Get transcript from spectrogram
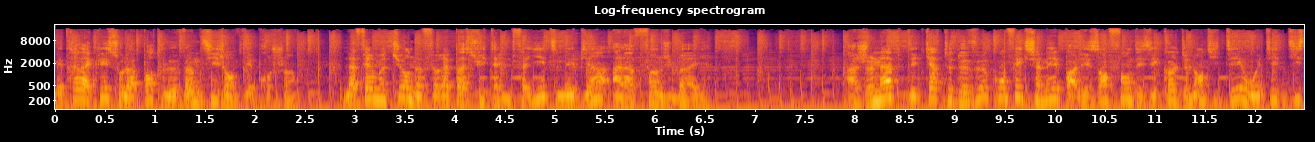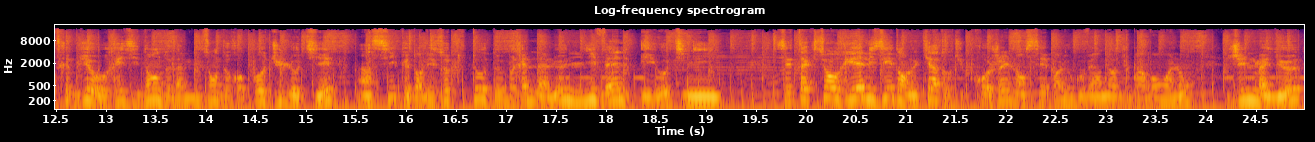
mettra la clé sous la porte le 26 janvier prochain. La fermeture ne ferait pas suite à une faillite mais bien à la fin du bail. À Genappe, des cartes de vœux confectionnées par les enfants des écoles de l'entité ont été distribuées aux résidents de la maison de repos du Lotier ainsi que dans les hôpitaux de Braine-l'Alleud, Nivelles et Autigny. Cette action réalisée dans le cadre du projet lancé par le gouverneur du Brabant Wallon, Gilles Mailleux,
